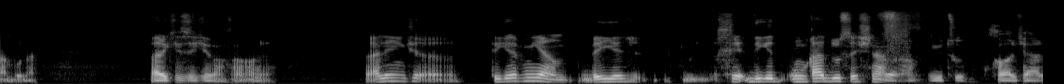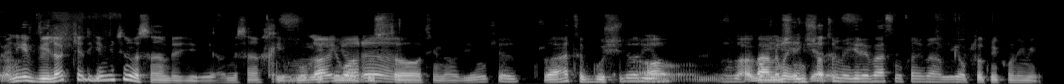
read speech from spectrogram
معمولا. برای کسی که مثلا آره. ولی اینکه دیگه میگم به یه ج- خ- دیگه اونقدر دوستش ندارم یوتیوب کار کردن یعنی ویلاگ که دیگه می‌تونی مثلا بگیری مثلا بگیری با. دوستات اینا دیگه که راحت گوشی داری برنامه این شاتو. می‌گیری وصل می‌کنی به هم دیگه آپلود می‌کنی میره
